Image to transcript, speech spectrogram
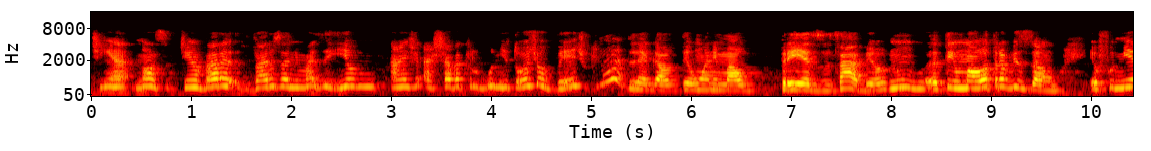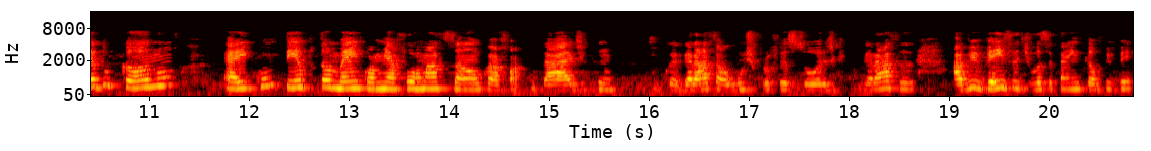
tinha, nossa, tinha várias, vários animais e eu achava aquilo bonito. Hoje eu vejo que não é legal ter um animal preso, sabe? Eu, não, eu tenho uma outra visão. Eu fui me educando aí com o tempo também, com a minha formação, com a faculdade, com, com graças a alguns professores, graças à vivência de você estar em campo e ver.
